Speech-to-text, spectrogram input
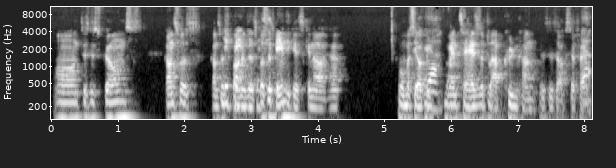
und das ist für uns ganz was, ganz was Spannendes, was Lebendiges, genau, ja. Wo man sich auch ja. wenn es heiß ist, ein bisschen abkühlen kann. Das ist auch sehr fein. Ja.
